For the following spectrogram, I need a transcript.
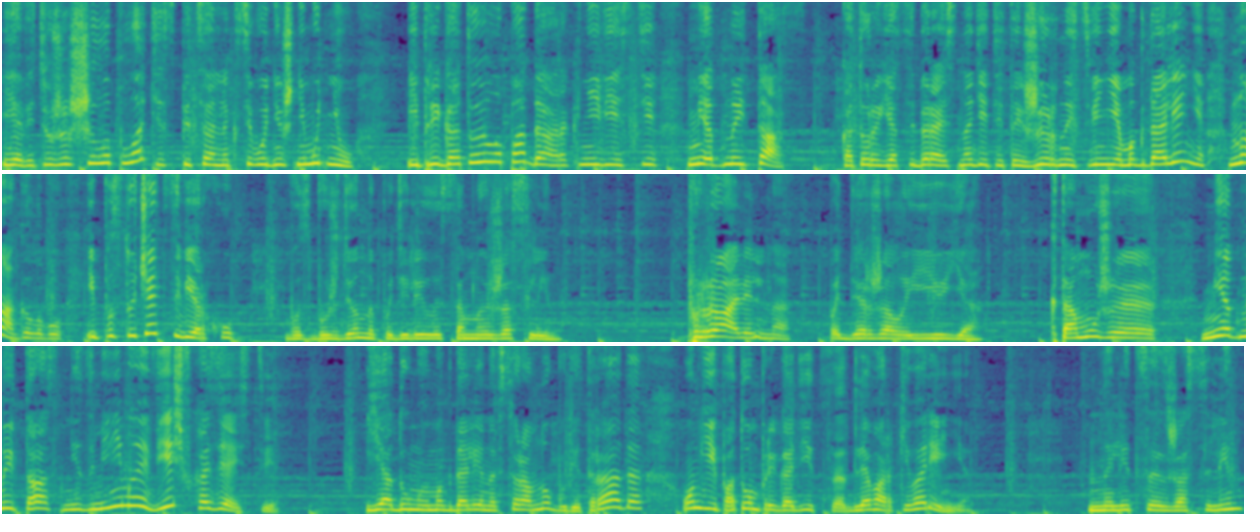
Я ведь уже шила платье специально к сегодняшнему дню и приготовила подарок невесте – медный таз который я собираюсь надеть этой жирной свинье Магдалене на голову и постучать сверху», — возбужденно поделилась со мной Жаслин. «Правильно!» — поддержала ее я. «К тому же медный таз — незаменимая вещь в хозяйстве. Я думаю, Магдалена все равно будет рада, он ей потом пригодится для варки варенья». На лице Жаслин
